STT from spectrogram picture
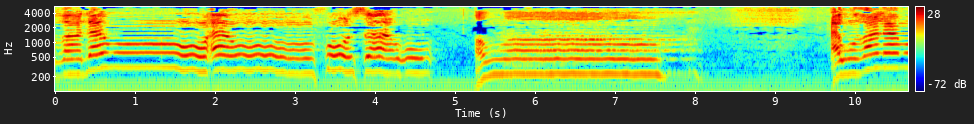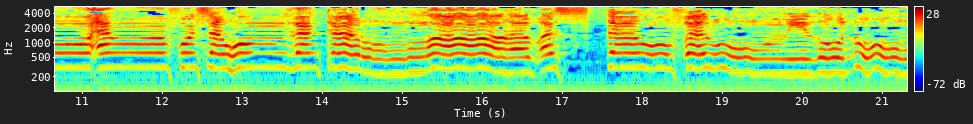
ظلموا أنفسهم الله. أو ظلموا أنفسهم ذكروا الله فاستغفروا لذنوبهم.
